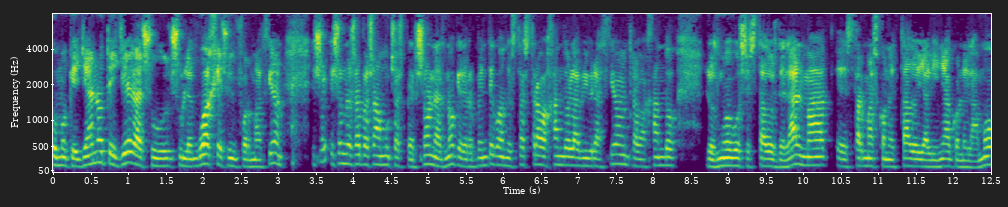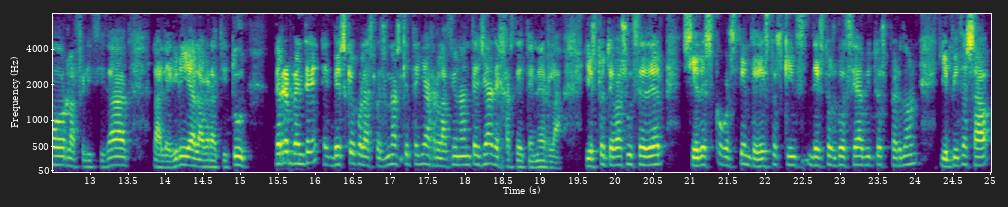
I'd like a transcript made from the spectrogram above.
como que ya no te llega su, su lenguaje, su información. Eso, eso, nos ha pasado a muchas personas, ¿no? Que de repente cuando estás trabajando la vibración, trabajando los nuevos estados del alma, estar más conectado y alineado con el amor, la felicidad, la alegría, la gratitud, de repente eh, ves que con las personas que tenías relación antes ya dejas de tenerla. Y esto te va a suceder si eres consciente de estos, 15, de estos 12 hábitos, perdón, y empiezas a,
